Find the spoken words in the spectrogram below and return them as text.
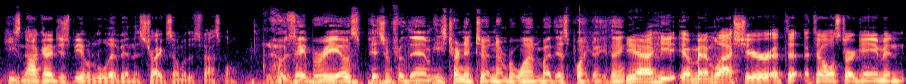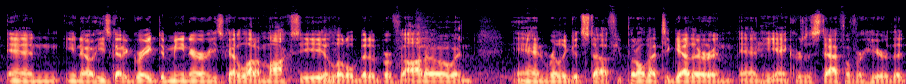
he's not going to just be able to live in the strike zone with his fastball. And Jose Berrios pitching for them. He's turned into a number one by this point, don't you think? Yeah, he. I met him last year at the at the All Star game, and and you know he's got a great demeanor. He's got a lot of moxie, a little bit of bravado, and and really good stuff. You put all that together, and and he anchors a staff over here that.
